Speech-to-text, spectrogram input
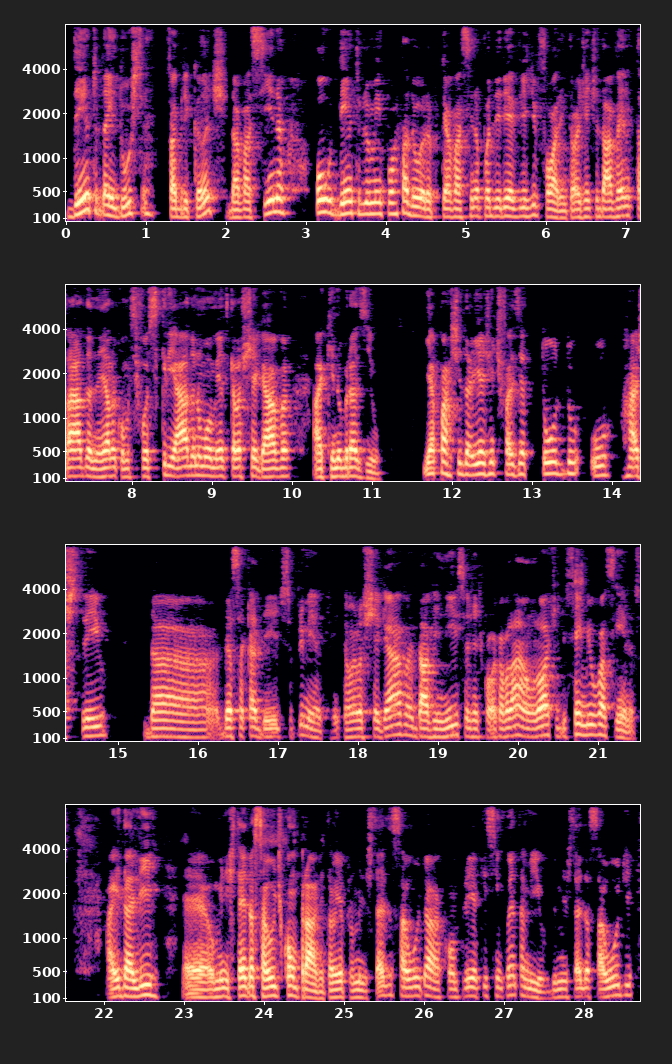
dentro da indústria fabricante da vacina ou dentro de uma importadora, porque a vacina poderia vir de fora. Então a gente dava entrada nela como se fosse criada no momento que ela chegava aqui no Brasil. E a partir daí a gente fazia todo o rastreio da, dessa cadeia de suprimento. Então ela chegava, dava início, a gente colocava lá um lote de 100 mil vacinas. Aí dali é, o Ministério da Saúde comprava. Então ia para o Ministério da Saúde, ah, comprei aqui 50 mil. Do Ministério da Saúde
